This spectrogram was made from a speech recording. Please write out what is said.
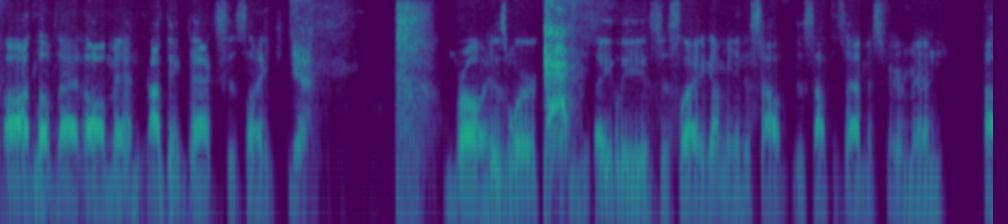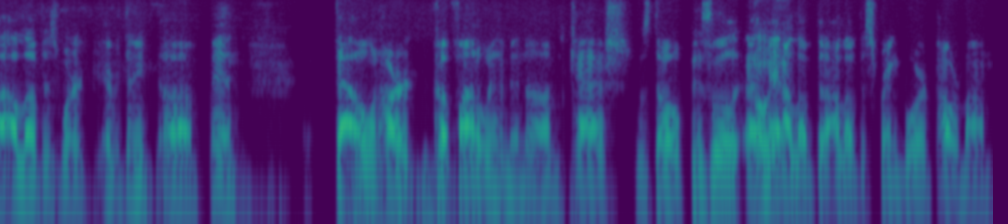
Oh, I'd love that. Oh man, I think Dax is like, yeah, bro. His work lately is just like, I mean, it's out, it's out this atmosphere, man. I love his work, everything. Uh, man, that Owen Hart Cup final with him and um, Cash was dope. His little uh, oh, man, yeah. I love the I love the springboard power bomb.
